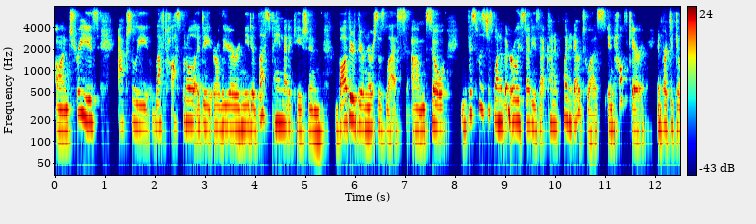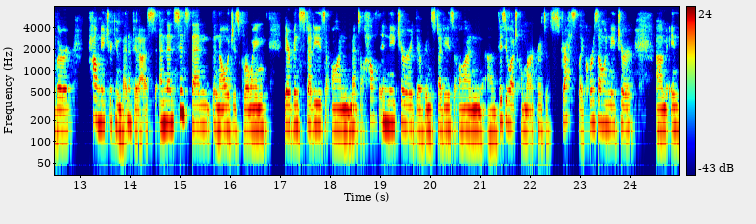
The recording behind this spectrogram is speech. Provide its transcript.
on trees actually left hospital a day earlier, needed less pain medication, bothered their nurses less. Um, so, this was just one of the early studies that kind of pointed out to us in healthcare, in particular, how nature can benefit us. And then since then, the knowledge is growing. There have been studies on mental health in nature. There have been studies on um, physiological markers of stress, like cortisol in nature. Um, in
